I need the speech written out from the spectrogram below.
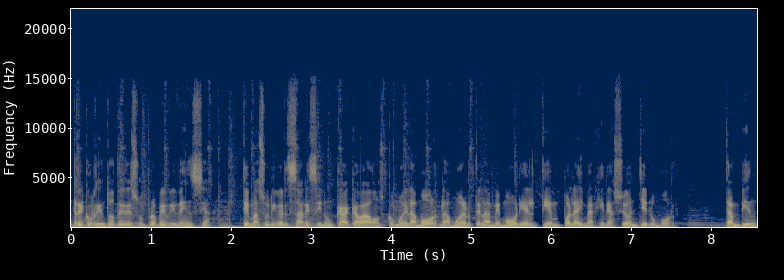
recorriendo desde su propia vivencia temas universales y nunca acabados como el amor, la muerte, la memoria, el tiempo, la imaginación y el humor. También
